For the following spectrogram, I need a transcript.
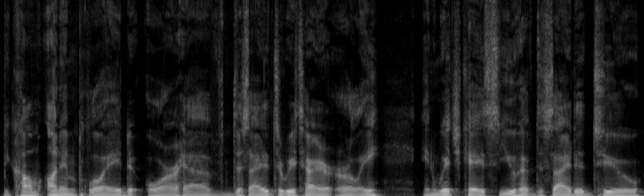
become unemployed or have decided to retire early in which case you have decided to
